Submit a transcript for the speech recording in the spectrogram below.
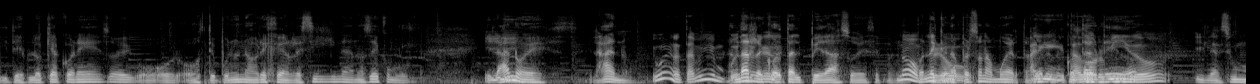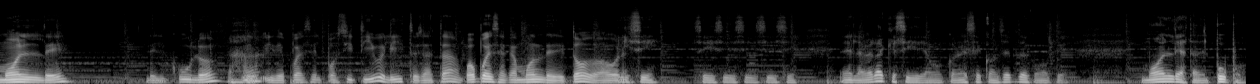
y desbloquea con eso, o- o te pone una oreja de resina, no sé, como, el Y- ano es, el ano. Y bueno, también puede Anda a ser que recortar el pedazo ese. Para, No, ponle que una persona muerta. ponle alguien que está dormido y le hace un molde del culo Ajá. y, después hace el positivo y listo, ya está. Vos podés sacar molde de todo ahora. Y sí, sí, sí, sí, sí, sí. Eh, la verdad que sí, digamos, con ese concepto de como que molde hasta del pupo.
